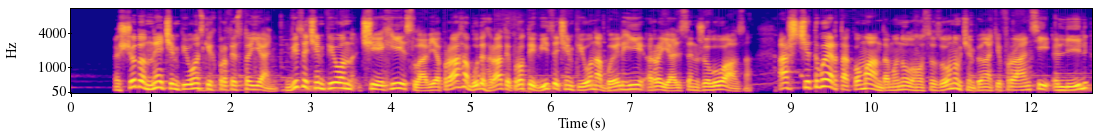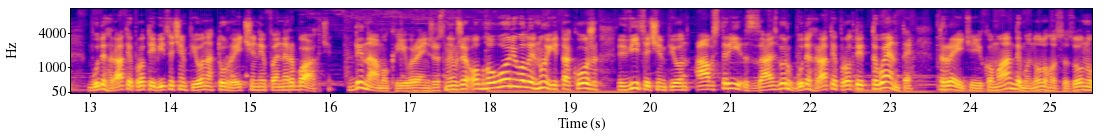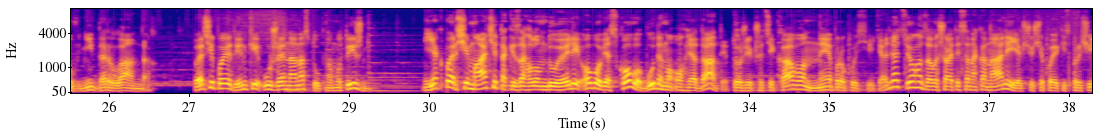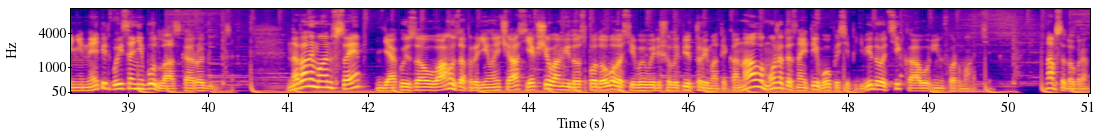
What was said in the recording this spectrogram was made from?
Щодо нечемпіонських протистоянь, віце-чемпіон Чехії Славія Прага буде грати проти віце-чемпіона Бельгії Рояль Сен-Желуаза. Аж четверта команда минулого сезону в чемпіонаті Франції Ліль буде грати проти віце-чемпіона Туреччини Фенербахче. Динамо Київ Рейнджерс ми вже обговорювали. Ну і також віце-чемпіон Австрії Зальцбург буде грати проти Твенте, третьої команди минулого сезону в Нідерландах. Перші поєдинки уже на наступному тижні. Як перші матчі, так і загалом дуелі обов'язково будемо оглядати. Тож, якщо цікаво, не пропустіть. А для цього залишайтеся на каналі. Якщо ще по якійсь причині не підписані, будь ласка, робіть це. На даний момент все. Дякую за увагу, за приділений час. Якщо вам відео сподобалось і ви вирішили підтримати канал, можете знайти в описі під відео цікаву інформацію. На все добре.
